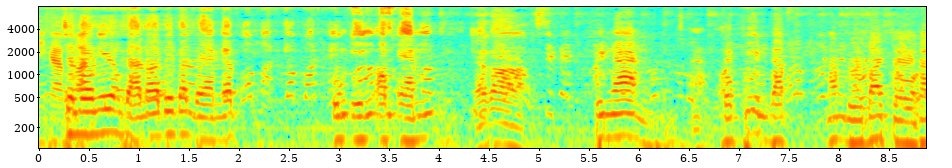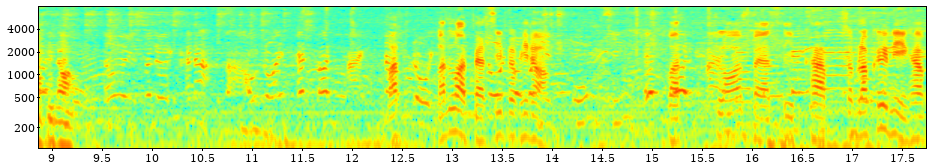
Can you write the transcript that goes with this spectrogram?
นี่ครับชั่วโมงนี้ต้องสาวน้อยเป็นบ้านแพงครับกุ้งอิงออมแอม แล้วก็ทีมงานอะครบทีมครับนำโดยบ้านโจครับพี่น้องบัตรบัตรร้อยแปดสิบครับพี่น้องบัตรร้อยแปดสิบครับสำหรับคืนนี้ครับ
